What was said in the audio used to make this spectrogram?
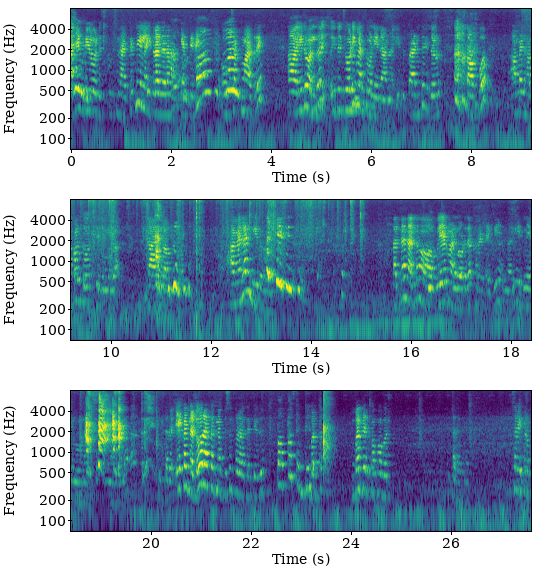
ಅದೇ ವಿಡಿಯೋ ಡಿಸ್ಕ್ರಿಪ್ಷನ್ ಹಾಕಿರ್ತೀನಿ ಇಲ್ಲ ಇದ್ರಾಗ ಹಾಕಿರ್ತೀನಿ ಚೆಕ್ ಮಾಡ್ರಿ. ಇದು ಒಂದು, ಇದು ಜೋಡಿ ಮೇಲೆ ತೊಗೊಂಡಿ ನಾನು. ಇದು ಪ್ಯಾಂಟ್ ಇದು ಟಾಪು ಆಮೇಲೆ ಹಾಕೊಂಡು ತೋರಿಸ್ತೀನಿ ನಿಮ್ಗೆ. ಆಮೇಲೆ ಇದು ಅದನ್ನ ನಾನು ವೇರ್ ಮಾಡಿ ನೋಡಿದೆ ಕರೆಕ್ಟ್ ಐತಿ ಹಂಗಾಗಿ ಇದನ್ನೇನು ಈ ಥರ ಯಾಕಂದ್ರೆ ಡೋರ್ ಹಾಕೋದ್ನ ಬಿಸಿಲು ಬರಾಕೈತಿ ಇದು? ಪಾಪ ತೆಗ್ದು ಬರ್ತಾ. ಬಂದಿರಿ ಪಾಪ ಬರ್ ಈ ಥರ. ಸರಿ ಕಡೆ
